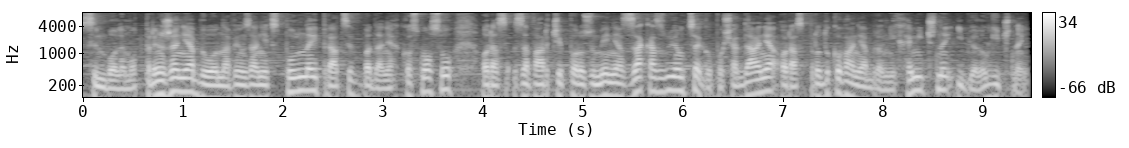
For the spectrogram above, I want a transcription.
Symbolem odprężenia było nawiązanie wspólnej pracy w badaniach kosmosu oraz zawarcie porozumienia zakazującego posiadania oraz produkowania broni chemicznej i biologicznej.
